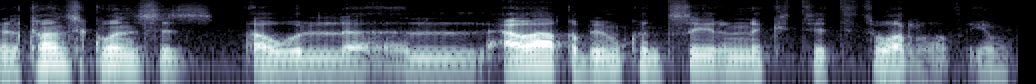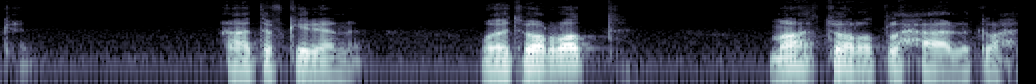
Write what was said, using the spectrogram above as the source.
الكونسيكونسز أو العواقب يمكن تصير إنك تتورط يمكن. هذا تفكيري أنا. وإذا تورطت ما راح تتورط لحالك راح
